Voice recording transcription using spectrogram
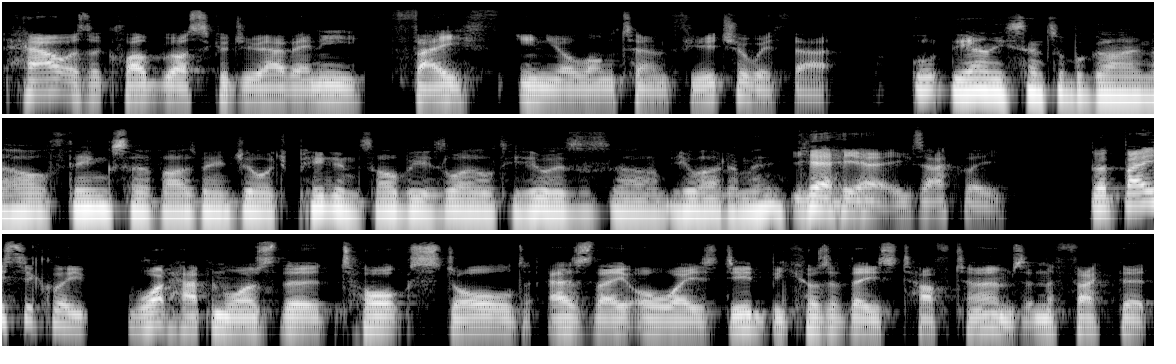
how, as a club boss, could you have any faith in your long term future with that? Well, the only sensible guy in the whole thing so far has been George Piggins. I'll be as loyal to you as um, you are to me. Yeah, yeah, exactly. But basically, what happened was the talks stalled as they always did because of these tough terms and the fact that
